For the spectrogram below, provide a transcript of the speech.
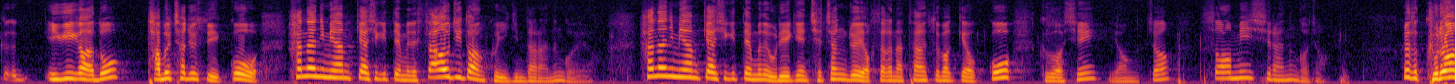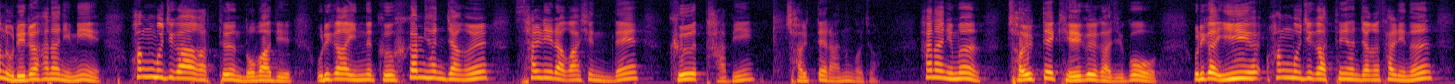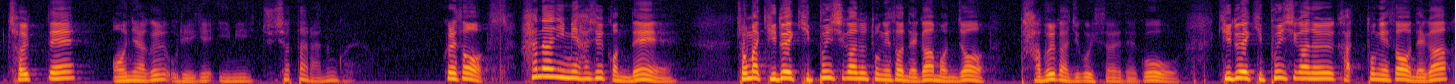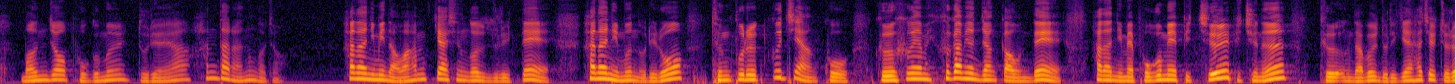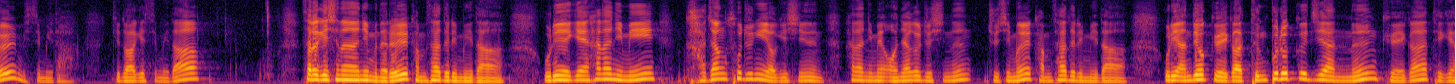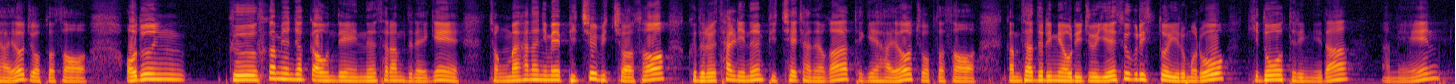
위기가 와도 답을 찾을 수 있고 하나님이 함께 하시기 때문에 싸우지도 않고 이긴다라는 거예요. 하나님이 함께 하시기 때문에 우리에겐 재창조의 역사가 나타날 수밖에 없고 그것이 영적 서밋이라는 거죠. 그래서 그런 우리를 하나님이 황무지가 같은 노바디 우리가 있는 그 흑암 현장을 살리라고 하시는데 그 답이 절대라는 거죠. 하나님은 절대 계획을 가지고 우리가 이 황무지 같은 현장을 살리는 절대 언약을 우리에게 이미 주셨다라는 거예요. 그래서 하나님이 하실 건데 정말 기도의 깊은 시간을 통해서 내가 먼저 답을 가지고 있어야 되고 기도의 깊은 시간을 가- 통해서 내가 먼저 복음을 누려야 한다라는 거죠. 하나님이 나와 함께 하시는 것을 누릴 때 하나님은 우리로 등불을 끄지 않고 그 흑암, 현장 가운데 하나님의 복음의 빛을 비추는 그 응답을 누리게 하실 줄을 믿습니다. 기도하겠습니다. 살아계신 하나님 은혜를 감사드립니다. 우리에게 하나님이 가장 소중히 여기신 하나님의 언약을 주시는 주심을 감사드립니다. 우리 안디옥 교회가 등불을 끄지 않는 교회가 되게 하여 주옵소서. 어두운 그 흑암 현장 가운데 있는 사람들에게 정말 하나님의 빛을 비추어서 그들을 살리는 빛의 자녀가 되게 하여 주옵소서. 감사드리며 우리 주 예수 그리스도 이름으로 기도드립니다. 아멘.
